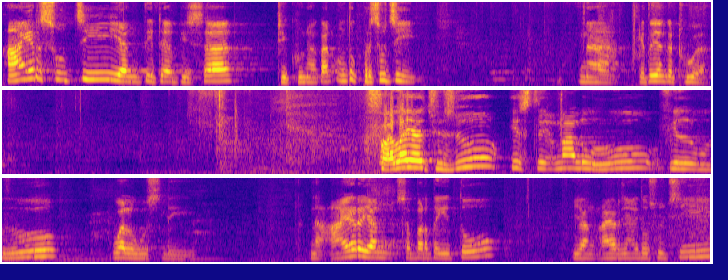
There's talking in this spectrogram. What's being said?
Air suci yang tidak bisa digunakan untuk bersuci. Nah itu yang kedua fala yajuzu istimaluhu fil wudhu wal wusli. Nah air yang seperti itu yang airnya itu suci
